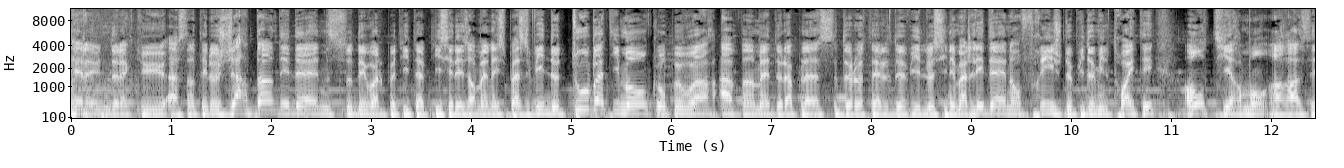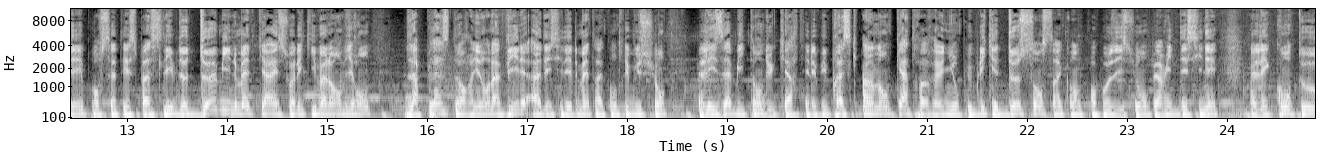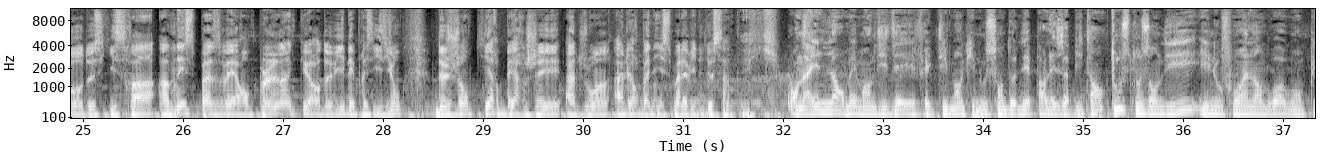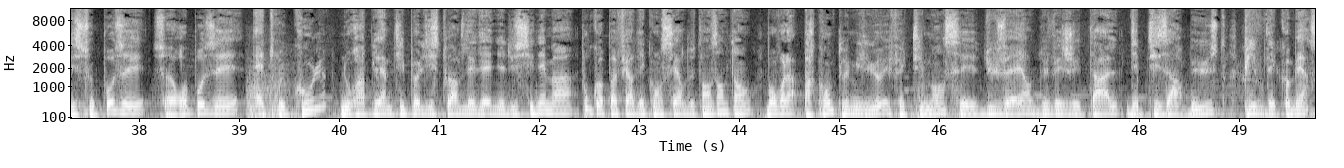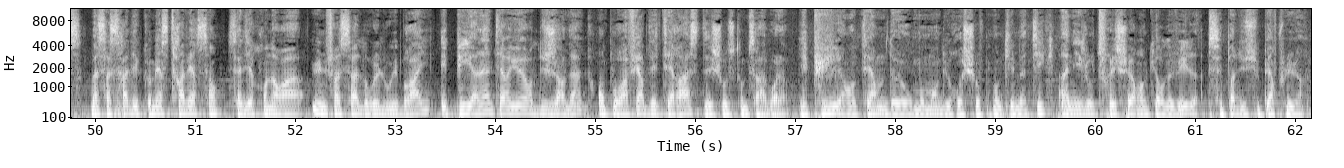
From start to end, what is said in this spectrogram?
Et la une de l'actu, à saint le jardin d'Éden se dévoile petit à petit. C'est désormais un espace vide de tout bâtiment que l'on peut voir à 20 mètres de la place de l'hôtel de ville. Le cinéma L'Éden en friche depuis 2003 a été entièrement rasé pour cet espace libre de 2000 mètres carrés, soit l'équivalent environ la place d'Orient. La ville a décidé de mettre à contribution les habitants du quartier. Depuis presque un an, quatre réunions publiques et 250 propositions ont permis de dessiner les contours de ce qui sera un espace vert en plein cœur de ville. Les précisions de Jean-Pierre Berger, adjoint à l'urbanisme à la ville de saint On a énormément d'idées, effectivement, qui nous sont données par les habitants. Tous nous ont dit, il nous faut un endroit où on puisse se poser, se reposer, être cool, nous rappeler un petit peu l'histoire de l'Éden et du cinéma. Pourquoi pas faire des concerts de temps en temps? Bon, voilà. Par contre, le milieu, effectivement, c'est du vert, du végétal, des petits arbustes, puis des commerces. Bah, ça sera des commerces traversants. C'est-à-dire qu'on aura une façade rue Louis Braille, et puis à l'intérieur du jardin, on pourra faire des terrasses, des choses comme ça, voilà. Et puis, en termes au moment du réchauffement climatique, îlot de fraîcheur en cœur de ville, c'est pas du superflu. Hein.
